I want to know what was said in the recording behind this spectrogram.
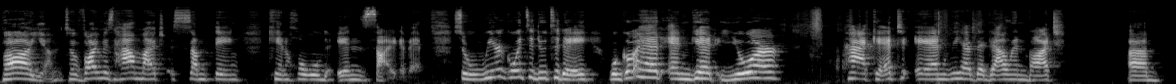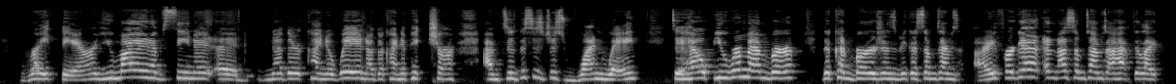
Volume. So volume is how much something can hold inside of it. So what we're going to do today, we'll go ahead and get your packet and we have the gallon bot um, right there. You might have seen it another kind of way, another kind of picture. Um, so this is just one way to help you remember the conversions because sometimes I forget and sometimes I have to like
